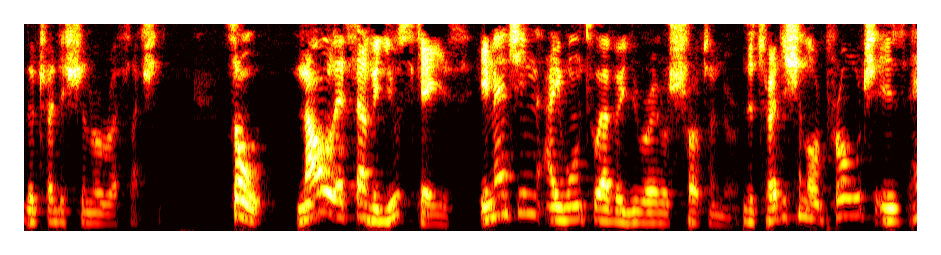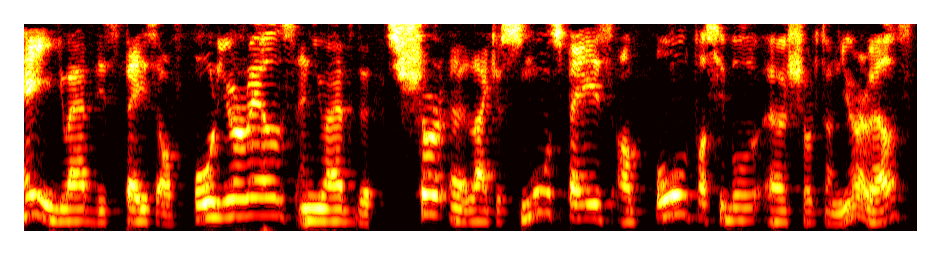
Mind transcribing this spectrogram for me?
the traditional reflection. So now let's have a use case. Imagine I want to have a URL shortener. The traditional approach is, hey, you have this space of all URLs and you have the short, uh, like a small space of all possible uh, shortened URLs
